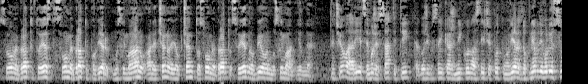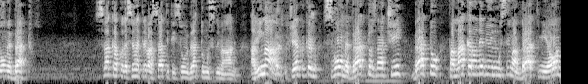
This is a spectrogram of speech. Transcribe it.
Svome bratu, to jest svome bratu po vjeru muslimanu, a rečeno je općenito svome bratu, svejedno bio on musliman ili ne. Znači ova riječ se može satiti, kad Boži poslanik kaže niko od vas neće potpuno vjerati dok ne bude volio svome bratu. Svakako da se ona treba satiti svome bratu muslimanu. Ali ima, znači jako kažu svome bratu, znači bratu, pa makar on ne bio i ni musliman. Brat mi je on,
